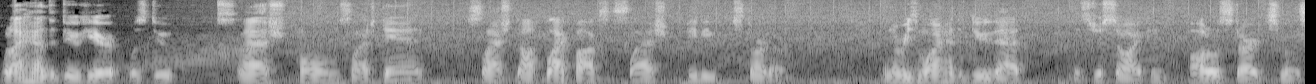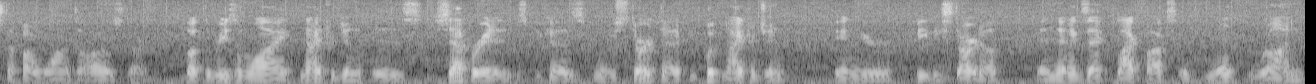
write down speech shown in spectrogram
What I had to do here was do slash home slash Dan slash dot black box slash BB startup. And the reason why I had to do that is just so I can auto start some of the stuff I wanted to auto start. But the reason why nitrogen is separated is because when you start that, if you put nitrogen in your BB startup and then exec black box, it won't run.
